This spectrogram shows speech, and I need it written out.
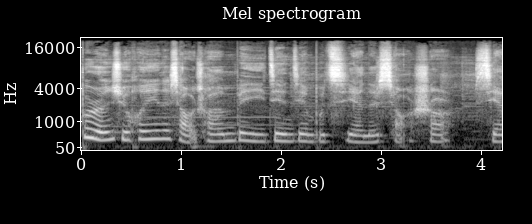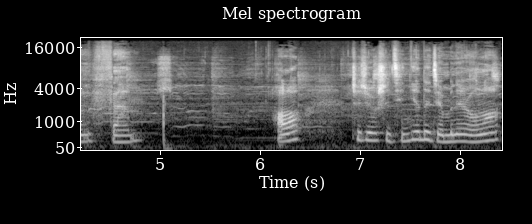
不允许婚姻的小船被一件件不起眼的小事儿掀翻。好了，这就是今天的节目内容了。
